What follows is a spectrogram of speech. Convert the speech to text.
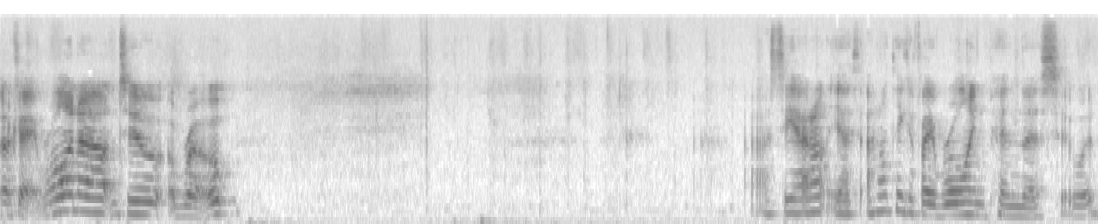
Okay, rolling out into a rope. Uh, see, I don't. I don't think if I rolling pin this, it would.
